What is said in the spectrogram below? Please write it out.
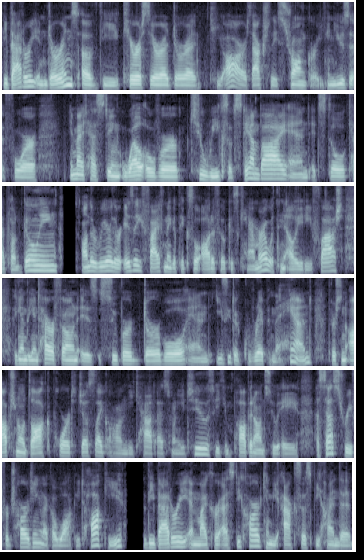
the battery endurance of the Kyocera Dura TR is actually stronger. You can use it for in my testing well over two weeks of standby and it still kept on going. On the rear, there is a 5 megapixel autofocus camera with an LED flash. Again, the entire phone is super durable and easy to grip in the hand. There's an optional dock port just like on the Cat S22, so you can pop it onto a accessory for charging like a walkie-talkie. The battery and micro SD card can be accessed behind the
